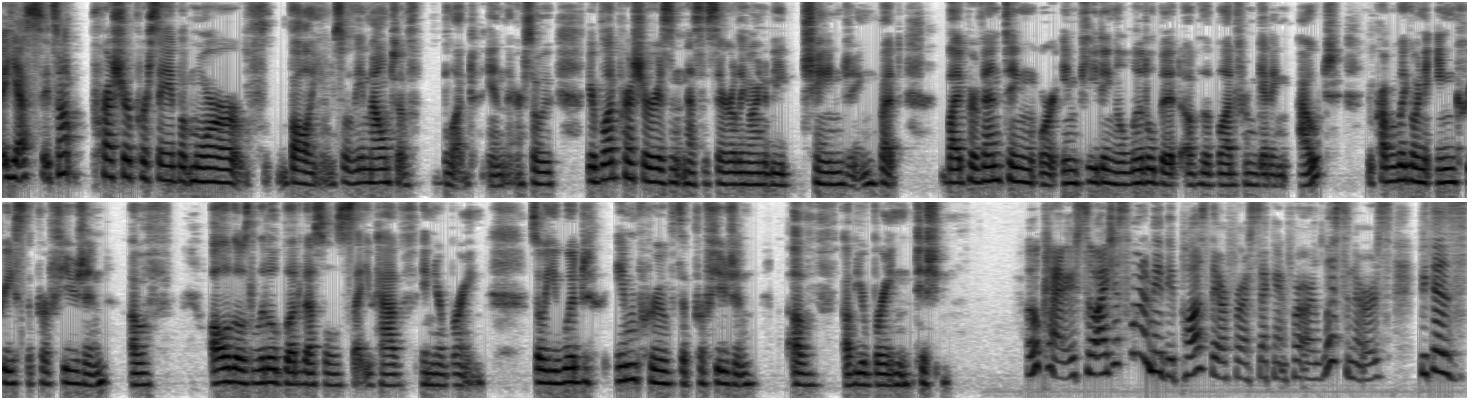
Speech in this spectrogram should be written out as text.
Yes, it's not pressure per se, but more volume. So the amount of blood in there. So your blood pressure isn't necessarily going to be changing, but by preventing or impeding a little bit of the blood from getting out, you're probably going to increase the perfusion of all of those little blood vessels that you have in your brain. So you would improve the perfusion of, of your brain tissue. Okay, so I just want to maybe pause there for a second for our listeners because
